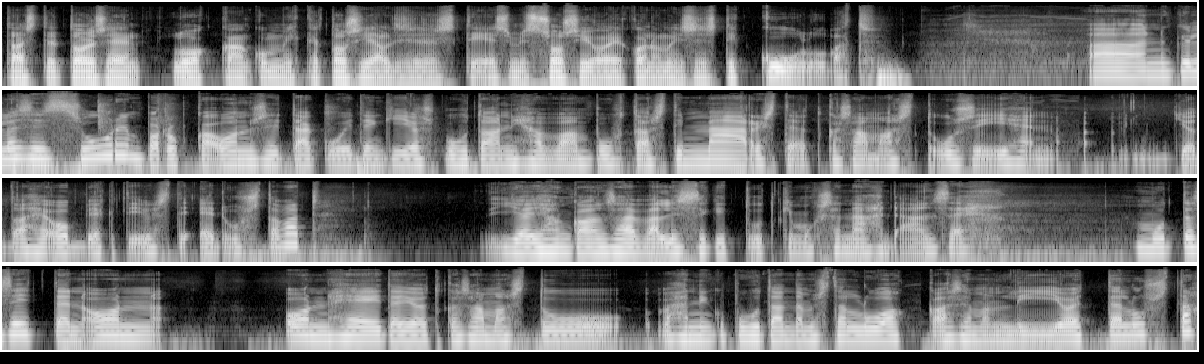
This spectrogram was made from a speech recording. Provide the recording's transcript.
tai sitten toiseen luokkaan kuin mikä tosiaalisesti esimerkiksi sosioekonomisesti kuuluvat. no kyllä siis suurin porukka on sitä kuitenkin, jos puhutaan ihan vain puhtaasti määristä, jotka samastuu siihen, jota he objektiivisesti edustavat. Ja ihan kansainvälisessäkin tutkimuksessa nähdään se, mutta sitten on, on heitä, jotka samastuu, vähän niin kuin puhutaan tämmöistä luokka-aseman liioittelusta,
